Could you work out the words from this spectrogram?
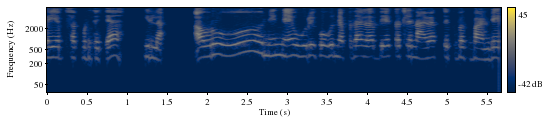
ಕೈ ಎಬ್ಸಕ್ ಬಿಡ್ತೈತೆ ಇಲ್ಲ. ಅವರು ನಿನ್ನೆ ಊರಿಗೆ ಹೋಗೋ ನೆಪದಾಗ ಬೇಕತ್ಲೆ ನಾವ್ಯಾಕ್ ತಿಕ್ಬೇಕು ಬಾಂಡೆ?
